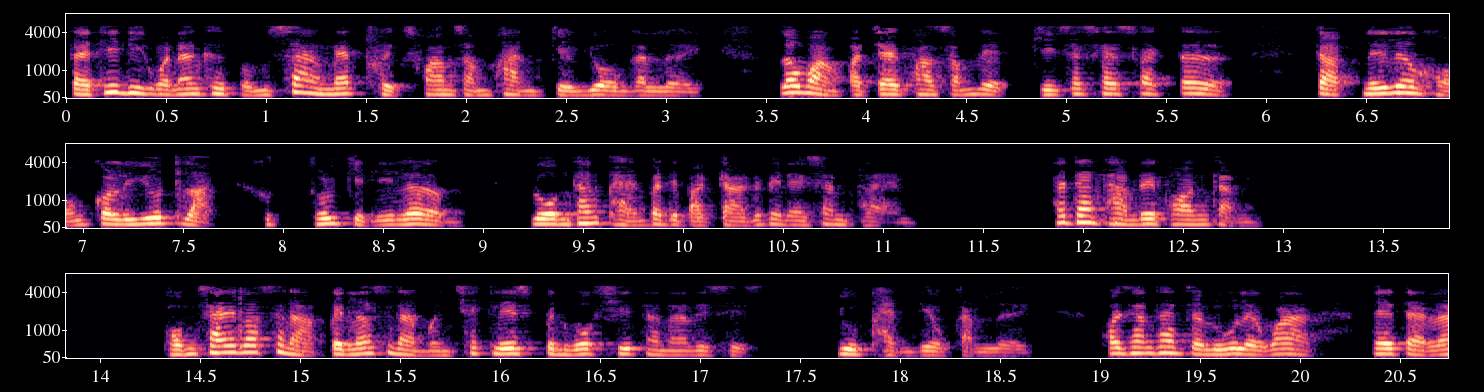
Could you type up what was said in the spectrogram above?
แต่ที่ดีกว่านั้นคือผมสร้างแมทริกซ์ความสัมพันธ์เกี่ยวโยงกันเลย ระหว่างปัจจัยความสำเร็จ key success factor กับในเรื่องของกลยุทธ์หลักธุรกิจริเริ่ม รวมทั้งแผนปฏิบัติการที่เป็น action plan ให้ท่านทำได้พร้อมกัน ผมใช้ลักษณะเป็นลักษณะเหมือนเช็คลิสต์เป็น worksheet analysis อยู่แผ่นเดียวกันเลย เพราะฉะนั้นท่านจะรู้เลยว่าในแต่ละ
